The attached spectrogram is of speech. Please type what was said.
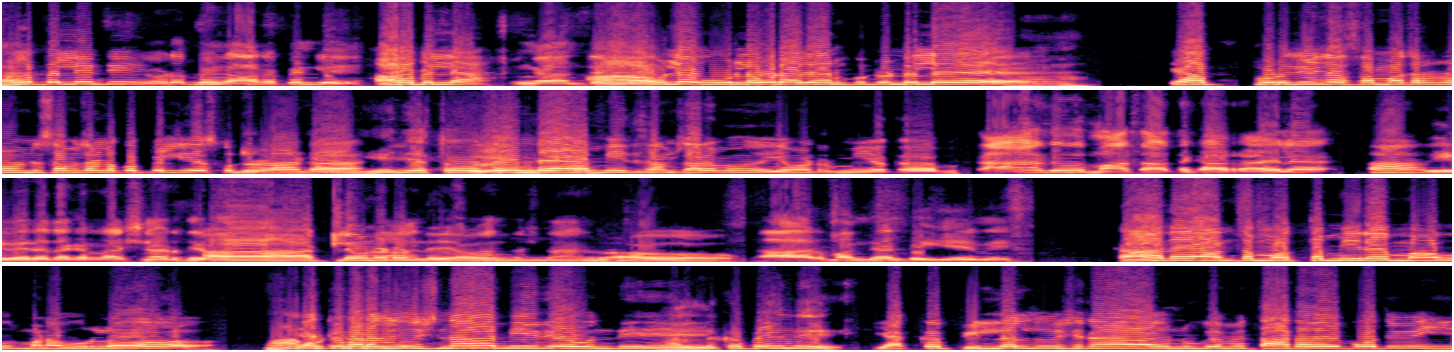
మళ్ళీ పెళ్ళి ఏంటి? ఏడో పెళ్ళి ఆరో పెళ్ళి ఆరో పెళ్ళా? ఇంకా అంతే అవులే ఊర్లో కూడా అదే అనుకుంటుండ్రులే. ఎప్పుడు చూసిన సంవత్సరం రెండు సంవత్సరాలకు పెళ్ళి చేసుకుంటున్నారట ఏం చేస్తావు? ఏందా మీది సంసారం ఏమంటారు మీ యొక్క కాదు మా తాతకి ఆడ రాయలే. వేరే దగ్గర రాసినాడు అట్లే ఉన్నట్టుంది. ఆరు మంది అంటే ఏమి? కాదయ్యా అంత మొత్తం మీరే మా మన ఊర్లో. మా ఎక్కడ చూసినా మీదే ఉంది. అల్లుకపోయింది. ఎక్క పిల్లలు చూసినా నువ్వేమో తాత అయిపోతుంది ఈ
